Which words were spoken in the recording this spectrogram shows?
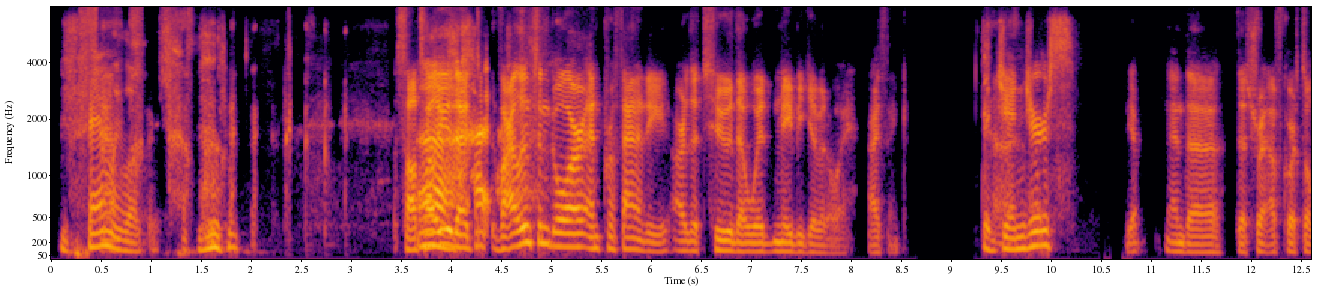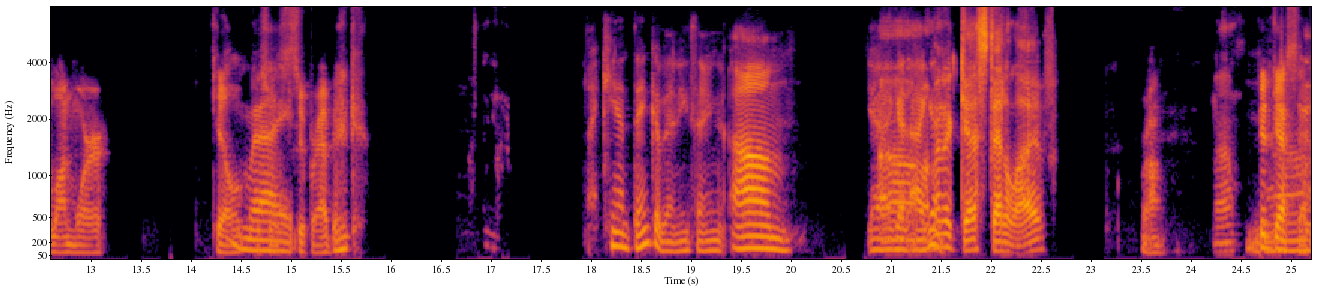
Family lovers. So I'll tell you Uh, that I- violence and gore and profanity are the two that would maybe give it away, I think. The Okay. Yep, And the the shred, of course, the lawnmower kill, which Right. is super epic. I can't think of anything. Um. Yeah, I get. Uh, I I'm gonna guess Dead Alive. Wrong. No, Good guess though.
